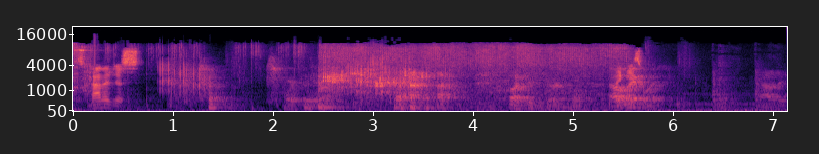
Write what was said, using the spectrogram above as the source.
It's kind of just. It's worth it. Fucking circle. Oh, Thank hey, you. boys. Howdy.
